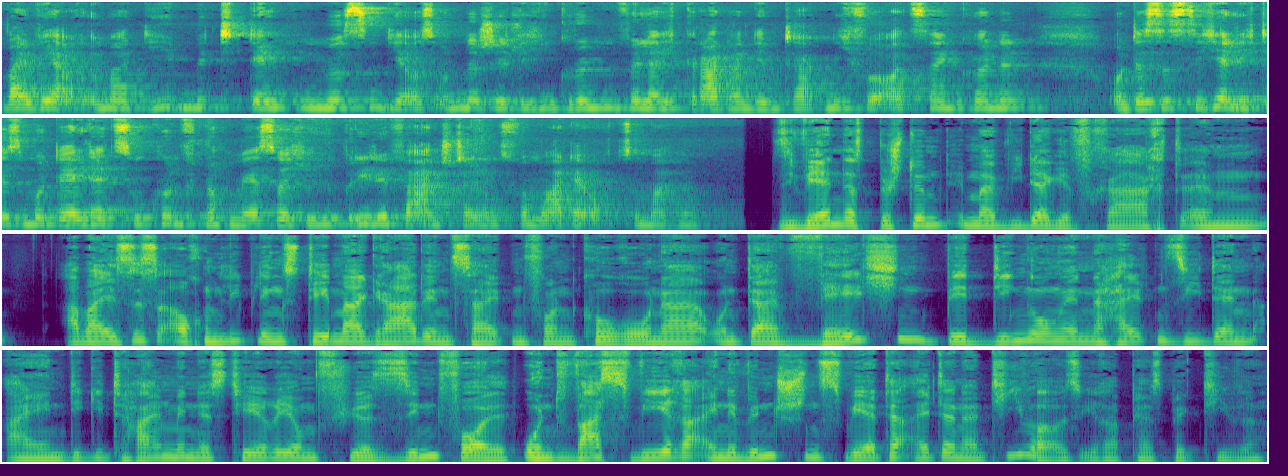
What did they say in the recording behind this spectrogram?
weil wir auch immer die mitdenken müssen, die aus unterschiedlichen Gründen vielleicht gerade an dem Tag nicht vor Ort sein können. Und das ist sicherlich das Modell der Zukunft, noch mehr solche hybride Veranstaltungsformate auch zu machen. Sie werden das bestimmt immer wieder gefragt. Ähm, aber es ist auch ein Lieblingsthema, gerade in Zeiten von Corona. Unter welchen Bedingungen halten Sie denn ein Digitalministerium für sinnvoll? Und was wäre eine wünschenswerte Alternative aus Ihrer Perspektive?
